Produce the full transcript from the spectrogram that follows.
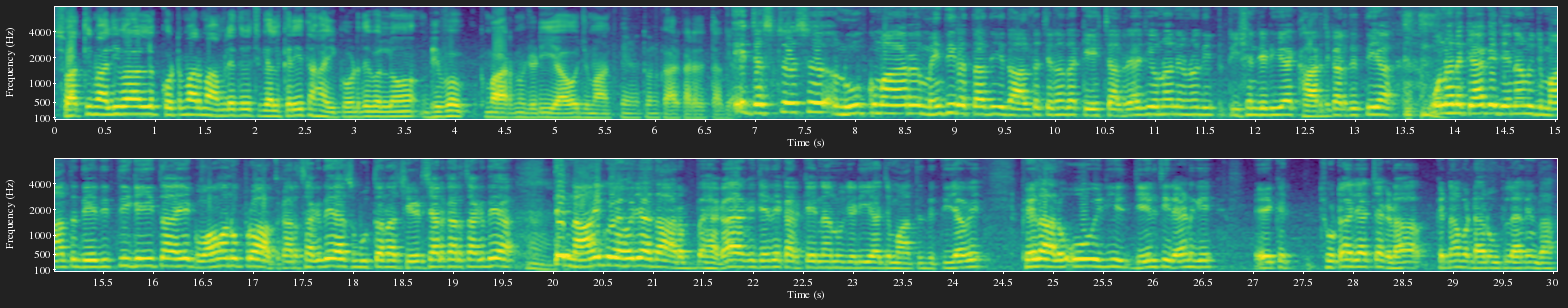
ਸਵਾਤੀ ਮਾਲੀਵਾਲ ਕੁੱਟਮਾਰ ਮਾਮਲੇ ਦੇ ਵਿੱਚ ਗੱਲ ਕਰੀ ਤਾਂ ਹਾਈ ਕੋਰਟ ਦੇ ਵੱਲੋਂ ਵਿਭਵ ਕੁਮਾਰ ਨੂੰ ਜਿਹੜੀ ਆ ਉਹ ਜ਼ਮਾਨਤ ਦੇਣ ਤੋਂ ਇਨਕਾਰ ਕਰ ਦਿੱਤਾ ਗਿਆ। ਇਹ ਜਸਟਿਸ ਅਨੂਪ ਕੁਮਾਰ ਮਹਿੰਦੀ ਰੱਤਾ ਦੀ ਅਦਾਲਤ 'ਚ ਇਹਨਾਂ ਦਾ ਕੇਸ ਚੱਲ ਰਿਹਾ ਜੀ। ਉਹਨਾਂ ਨੇ ਉਹਨਾਂ ਦੀ ਪਟੀਸ਼ਨ ਜਿਹੜੀ ਆ ਖਾਰਜ ਕਰ ਦਿੱਤੀ ਆ। ਉਹਨਾਂ ਨੇ ਕਿਹਾ ਕਿ ਜੇ ਇਹਨਾਂ ਨੂੰ ਜ਼ਮਾਨਤ ਦੇ ਦਿੱਤੀ ਗਈ ਤਾਂ ਇਹ ਗਵਾਹਾਂ ਨੂੰ ਪ੍ਰਭਾਵਿਤ ਕਰ ਸਕਦੇ ਆ, ਸਬੂਤਾਂ ਨਾਲ ਛੇੜਛਾੜ ਕਰ ਸਕਦੇ ਆ ਤੇ ਨਾ ਹੀ ਕੋਈ ਇਹੋ ਜਿਹਾ ਆਧਾਰ ਹੈਗਾ ਹੈ ਕਿ ਜਿਹਦੇ ਕਰਕੇ ਇਹਨਾਂ ਨੂੰ ਜਿਹੜੀ ਆ ਜ਼ਮਾਨਤ ਦਿੱਤੀ ਜਾਵੇ। ਫਿਲਹਾਲ ਉਹ ਜੀ ਜੇਲ੍ਹ 'ਚ ਹੀ ਰਹਿਣਗੇ। ਇੱਕ ਛੋਟਾ ਜਿਹਾ ਝਗੜਾ ਕਿੰਨਾ ਵੱਡਾ ਰੂਪ ਲੈ ਲੈਂਦਾ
